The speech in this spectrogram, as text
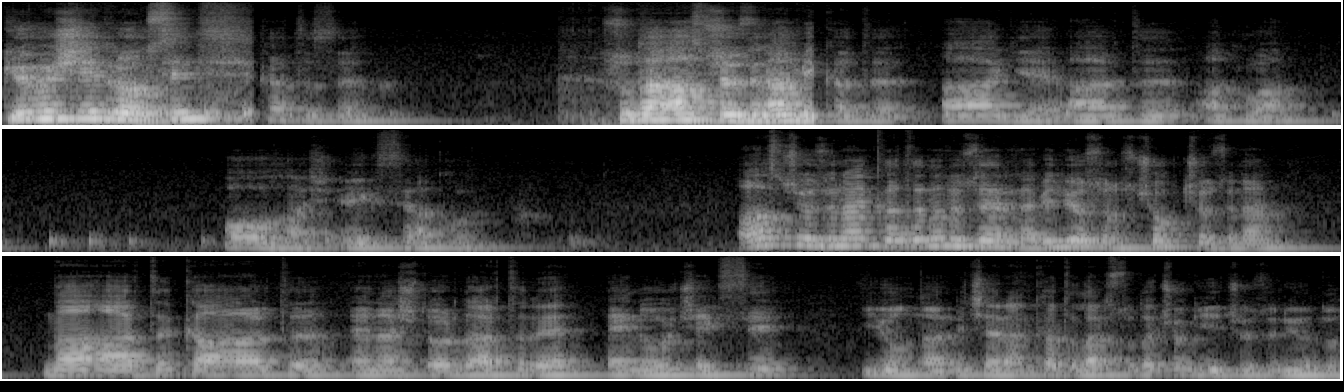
Gümüş hidroksit katısı suda az çözünen bir katı Ag artı aqua OH eksi aqua Az çözünen katının üzerine biliyorsunuz çok çözünen Na artı, K artı, NH4 artı ve NO3 eksi iyonlarını içeren katılar suda çok iyi çözünüyordu.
